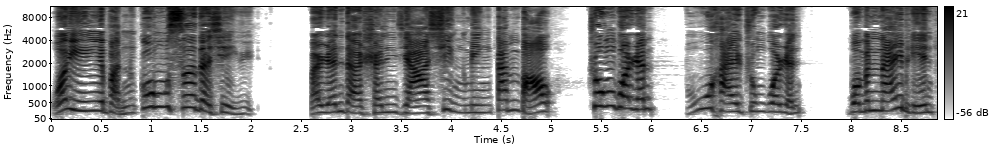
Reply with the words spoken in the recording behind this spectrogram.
我以本公司的信誉。”本人的身家性命担保，中国人不害中国人，我们奶品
